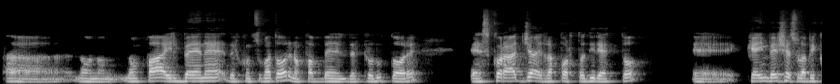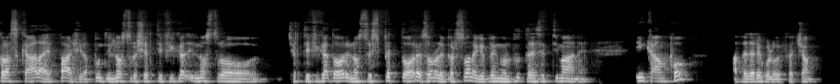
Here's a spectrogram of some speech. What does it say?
eh, non, non, non fa il bene del consumatore, non fa bene del produttore e scoraggia il rapporto diretto eh, che invece sulla piccola scala è facile. Appunto, il nostro, certifica- il nostro certificatore, il nostro ispettore sono le persone che vengono tutte le settimane in campo a vedere quello che facciamo.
